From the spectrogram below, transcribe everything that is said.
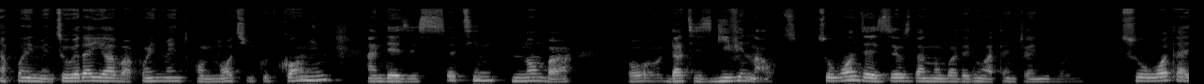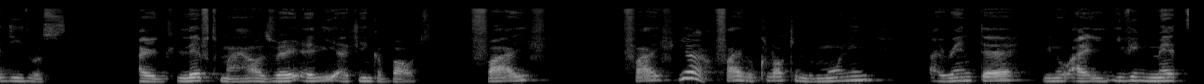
appointment. So whether you have appointment or not, you could come in and there's a certain number or that is given out. So once there's just that number, they don't attend to anybody. So what I did was I left my house very early, I think about five five, yeah, five o'clock in the morning. I went there. You know, I even met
